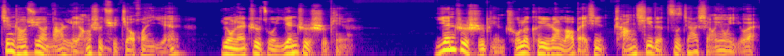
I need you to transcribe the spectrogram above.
经常需要拿粮食去交换盐，用来制作腌制食品。腌制食品除了可以让老百姓长期的自家享用以外，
